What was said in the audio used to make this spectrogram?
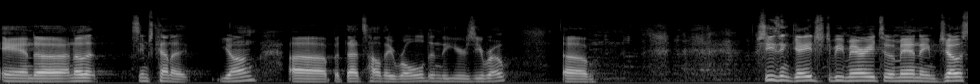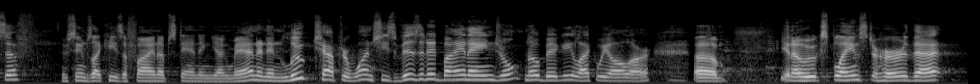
And uh, I know that seems kind of young, uh, but that's how they rolled in the year zero. Um, she's engaged to be married to a man named Joseph, who seems like he's a fine, upstanding young man. And in Luke chapter 1, she's visited by an angel, no biggie, like we all are, um, you know, who explains to her that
